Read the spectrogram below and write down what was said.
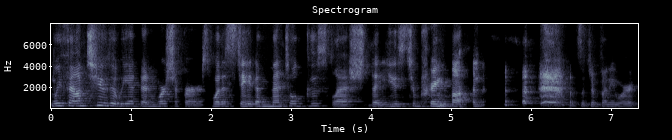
we found too that we had been worshipers. What a state of mental goose flesh that used to bring on that's such a funny word.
